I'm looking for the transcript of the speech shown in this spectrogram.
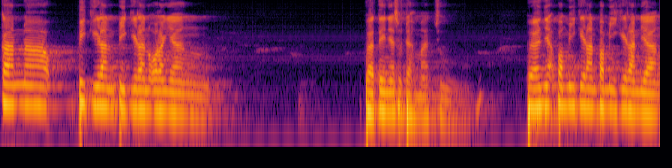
karena pikiran-pikiran orang yang batinnya sudah maju. Banyak pemikiran-pemikiran yang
